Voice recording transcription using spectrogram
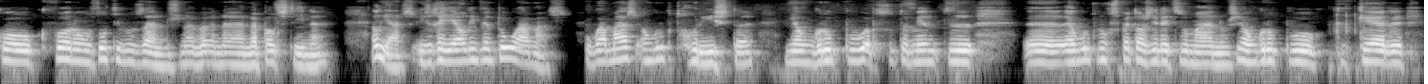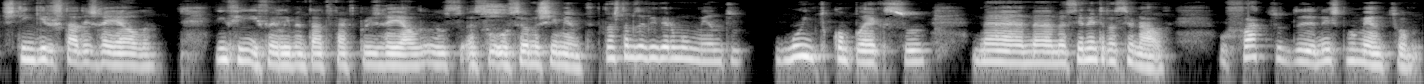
com o que foram os últimos anos na, na, na Palestina. Aliás, Israel inventou o Hamas. O Hamas é um grupo terrorista e é um grupo absolutamente. Uh, é um grupo no respeito aos direitos humanos, é um grupo que quer extinguir o Estado de Israel. Enfim, e foi alimentado de facto por Israel o seu nascimento. Nós estamos a viver um momento muito complexo na, na, na cena internacional. O facto de, neste momento,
